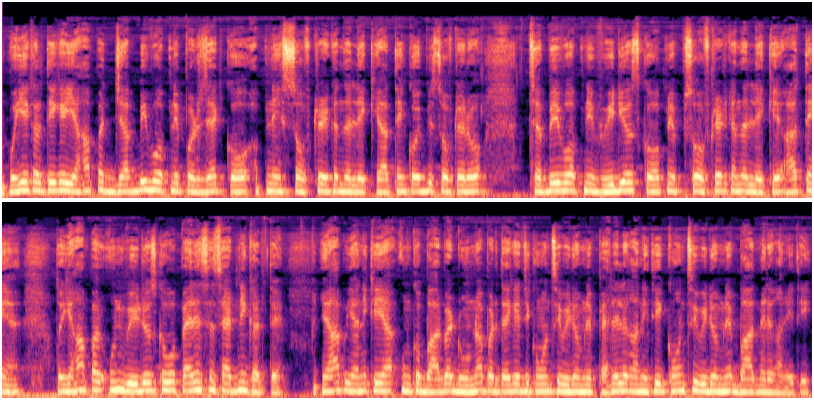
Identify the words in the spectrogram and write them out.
वो ये गलती कि यहाँ पर जब भी वो अपने प्रोजेक्ट को अपने सॉफ्टवेयर के अंदर लेके आते हैं, कोई भी सॉफ्टवेयर हो, जब भी वो अपनी वीडियोज़ को अपने सॉफ्टवेयर के अंदर लेके आते हैं तो यहाँ पर उन वीडियोज़ को वो पहले से सेट नहीं करते। यहाँ यानी कि उनको बार बार ढूंढना पड़ता है कि जी कौन सी वीडियो हमने पहले लगानी थी, कौन सी वीडियो हमने बाद में लगानी थी।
